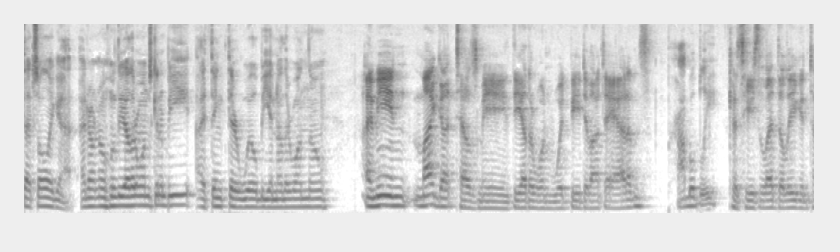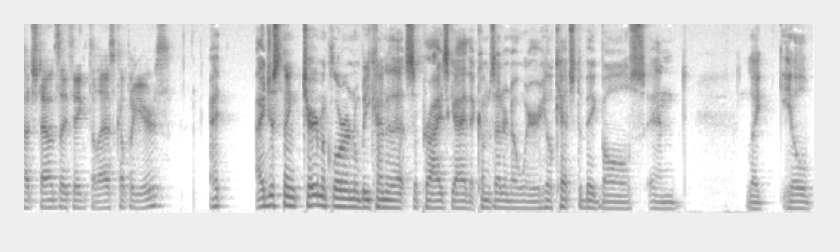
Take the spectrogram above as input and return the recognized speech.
That's all i got. I don't know who the other one's gonna be. I think there will be another one though I mean, my gut tells me the other one would be Davante Adams probably because he's led the league in touchdowns. I think the last couple of years. i I just think Terry McLaurin will be kind of that surprise guy that comes out of nowhere. He'll catch the big balls and like he'll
